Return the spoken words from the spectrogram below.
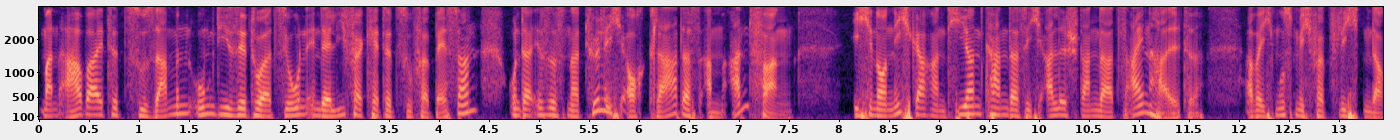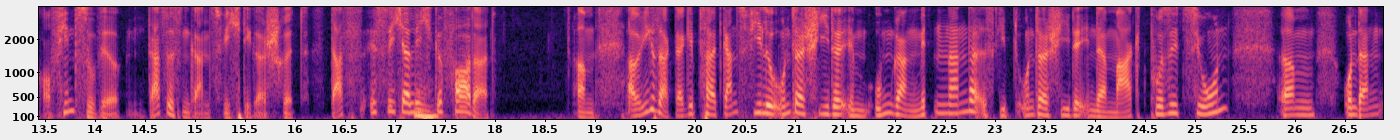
man arbeitet zusammen, um die Situation in der Lieferkette zu verbessern. Und da ist es natürlich auch klar, dass am Anfang ich noch nicht garantieren kann, dass ich alle Standards einhalte, aber ich muss mich verpflichten, darauf hinzuwirken. Das ist ein ganz wichtiger Schritt. Das ist sicherlich mhm. gefordert. Ähm, aber wie gesagt, da gibt es halt ganz viele Unterschiede im Umgang miteinander. Es gibt Unterschiede in der Marktposition. Ähm, und dann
